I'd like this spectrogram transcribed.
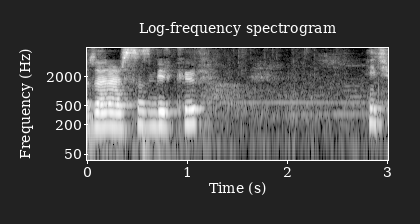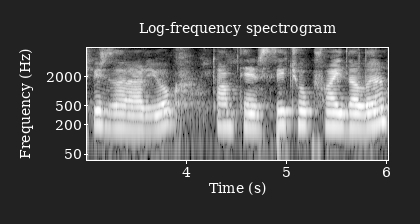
zararsız bir kür. Hiçbir zarar yok. Tam tersi çok faydalı.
